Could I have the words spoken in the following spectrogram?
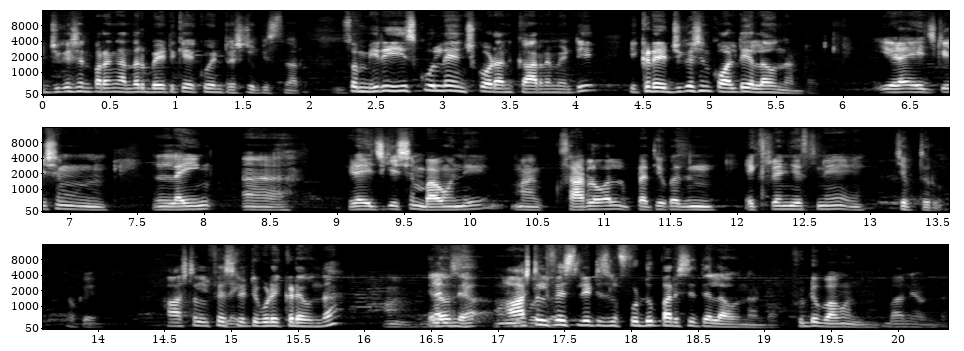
ఎడ్యుకేషన్ పరంగా అందరూ బయటకే ఎక్కువ ఇంట్రెస్ట్ చూపిస్తున్నారు. సో మీరు ఈ స్కూల్నే ఎంచుకోవడానికి కారణం ఏంటి? ఇక్కడ ఎడ్యుకేషన్ క్వాలిటీ ఎలా ఉందంటారు ఈడ ఎడ్యుకేషన్ లైన్ ఈడ ఎడ్యుకేషన్ బాగుంది. మన సార్ల వాళ్ళు ప్రతి ఒక్క ఎక్స్ప్లెయిన్ చేస్తూనే చెప్తారు ఓకే హాస్టల్ ఫెసిలిటీ కూడా ఇక్కడే ఉందా? ఎలా ఉంది? హాస్టల్ ఫెసిలిటీస్లో ఫుడ్ పరిస్థితి ఎలా ఉందంట ఫుడ్ బాగుంది. బాగానే ఉందా?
